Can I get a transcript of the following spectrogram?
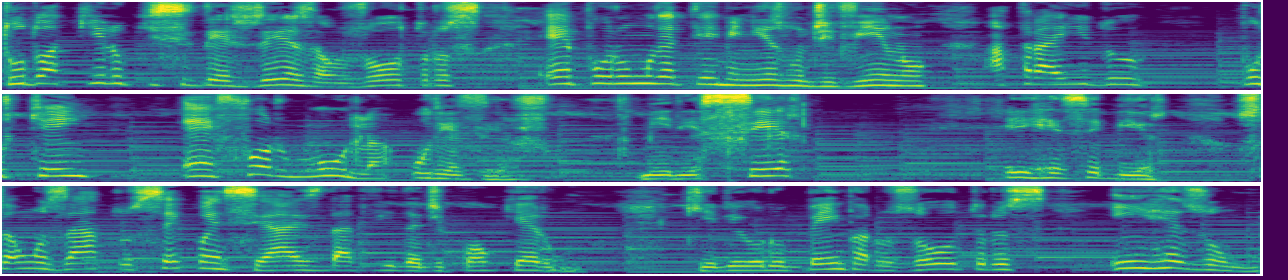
Tudo aquilo que se deseja aos outros é por um determinismo divino atraído por quem é, formula o desejo. Merecer e receber são os atos sequenciais da vida de qualquer um. Querer o bem para os outros e, em resumo,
